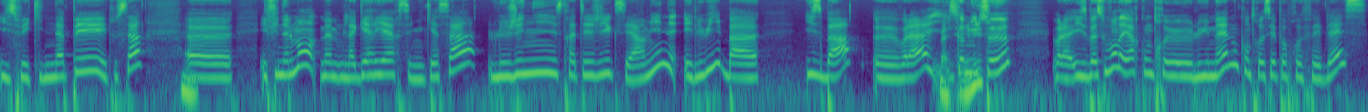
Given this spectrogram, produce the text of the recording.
Il se fait kidnapper et tout ça. Euh, et finalement, même la guerrière, c'est Mikasa. Le génie stratégique, c'est Armin. Et lui, bah, il se bat. euh, voilà, il- Bah, comme il peut. Voilà, il se bat souvent d'ailleurs contre lui-même, contre ses propres faiblesses.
